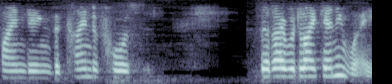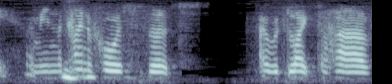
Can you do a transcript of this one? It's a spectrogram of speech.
finding the kind of horse that I would like anyway. I mean, the kind of horse that I would like to have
